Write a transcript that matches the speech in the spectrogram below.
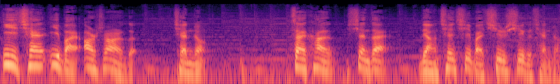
一千一百二十二个签证，再看现在两千七百七十七个签证，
